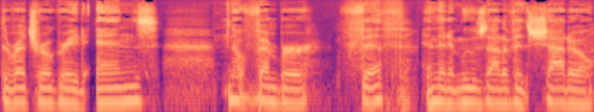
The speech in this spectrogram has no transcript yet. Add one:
The retrograde ends November 5th, and then it moves out of its shadow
